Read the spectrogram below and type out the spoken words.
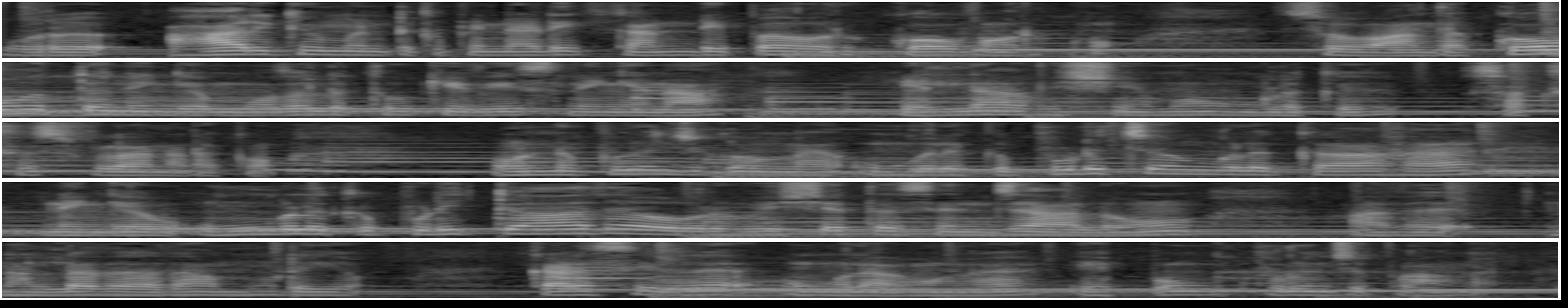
ஒரு ஆர்கியூமெண்ட்டுக்கு பின்னாடி கண்டிப்பாக ஒரு கோபம் இருக்கும். ஸோ அந்த கோபத்தை நீங்கள் முதல்ல தூக்கி வீசினீங்கன்னா எல்லா விஷயமும் உங்களுக்கு சக்ஸஸ்ஃபுல்லாக நடக்கும். ஒன்று புரிஞ்சுக்கோங்க. உங்களுக்கு பிடிச்சவங்களுக்காக நீங்கள் உங்களுக்கு பிடிக்காத ஒரு விஷயத்த செஞ்சாலும் அது நல்லதாக தான் முடியும். கடைசியில் உங்களை அவங்க எப்பவும் புரிஞ்சுப்பாங்க.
